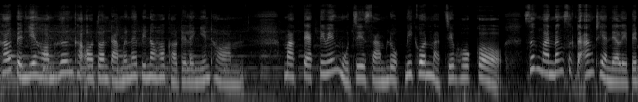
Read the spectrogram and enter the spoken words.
เขาเป็นเยหอมเฮิงค่ะออตอนตามเมื่อในพี่น้องเฮาเขาเตรายยินทอม หมักแตกติเว้งหมูจีสามลูกมีก้นหมัดเจ็บหกก่อซึ่งมันดังซึกตะอ้างเทียนเนี่ยเลยเป็น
